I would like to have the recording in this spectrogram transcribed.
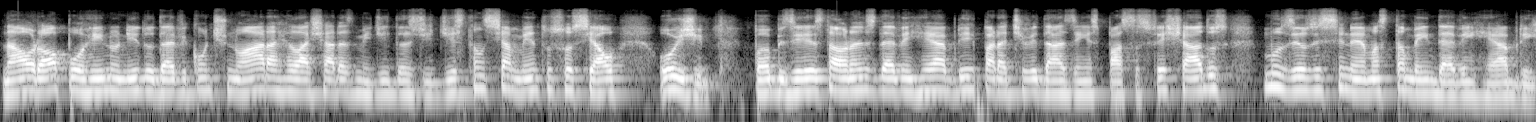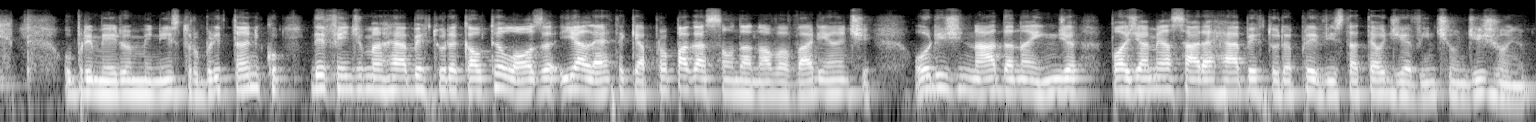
Na Europa, o Reino Unido deve continuar a relaxar as medidas de distanciamento social hoje. Pubs e restaurantes devem reabrir para atividades em espaços fechados, museus e cinemas também devem reabrir. O primeiro-ministro britânico defende uma reabertura cautelosa e alerta que a propagação da nova variante, originada na Índia, pode ameaçar a reabertura prevista até o dia 21 de junho.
